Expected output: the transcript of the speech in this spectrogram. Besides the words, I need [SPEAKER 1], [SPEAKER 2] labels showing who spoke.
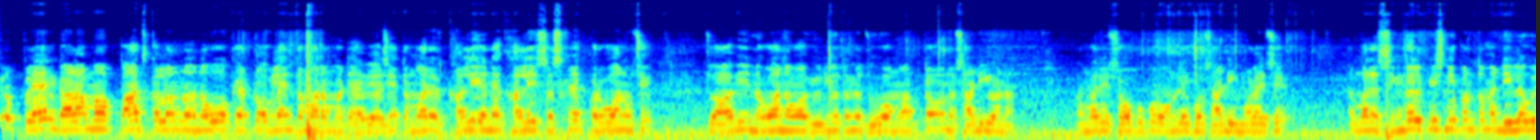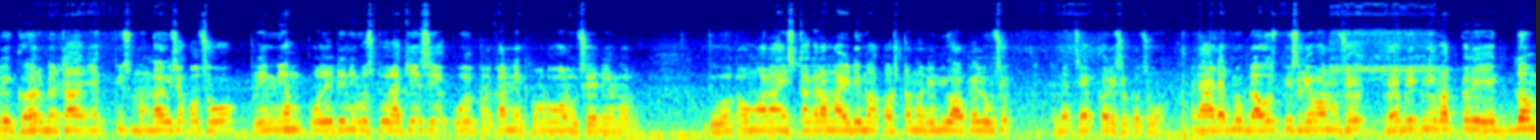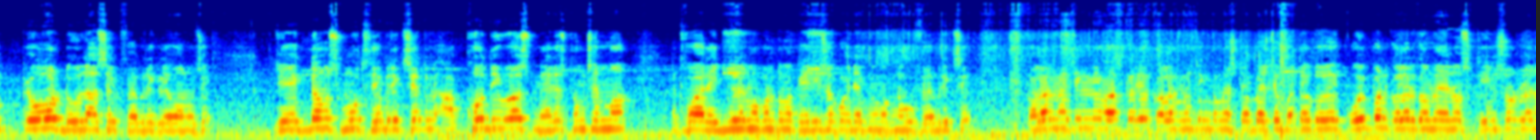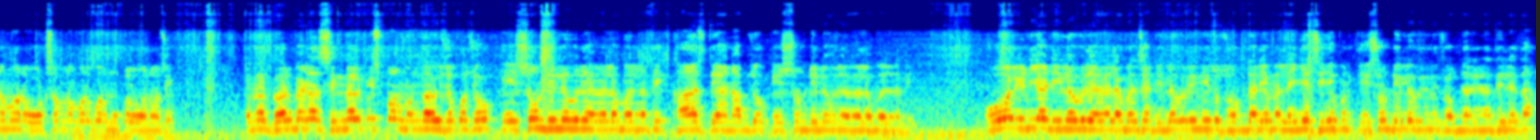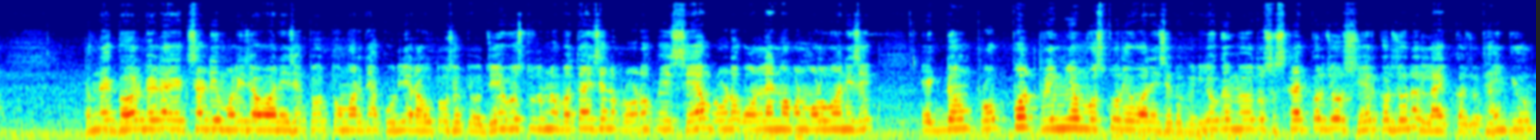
[SPEAKER 1] મિત્રો પ્લેન ગાળામાં પાંચ કલરનો નવો કેટલોગ લાઈન તમારા માટે આવ્યા છે. તમારે ખાલી અને ખાલી સબસ્ક્રાઇબ કરવાનું છે. જો આવી નવા નવા વીડિયો તમે જોવા માગતા હો ને સાડીઓના, અમારી શોપ ઉપર ઓનલી ફોર સાડી મળે છે. તમારે સિંગલ પીસની પણ તમે ડિલિવરી ઘર બેઠા એક પીસ મંગાવી શકો છો. પ્રીમિયમ ક્વોલિટીની વસ્તુ રાખીએ છીએ. કોઈ પ્રકારની ફ્રોડવાળું છે નહીં અમારું. જુઓ તો અમારા ઇન્સ્ટાગ્રામ આઈડીમાં કસ્ટમર રિવ્યૂ આપેલું છે. તમે ચેક કરી શકો છો. અને આ ટાઈપનું બ્લાઉઝ પીસ રહેવાનું છે. ફેબ્રિકની વાત કરીએ, એકદમ પ્યોર ડોલા સિલ્ક ફેબ્રિક રહેવાનું છે. જે એકદમ સ્મૂથ ફેબ્રિક છે. તમે આખો દિવસ મેરેજ ફંક્શનમાં અથવા રેગ્યુલરમાં પણ તમે પહેરી શકો એ ટાઈપનું કંઈક નવું ફેબ્રિક છે. કલર મેચિંગની વાત કરીએ કલર મેચિંગ તમને સ્ટેપ બાય સ્ટેપ બતાવતો હોય કોઈ પણ કલર ગમે એનો સ્ક્રીનશોટ લઈને અમારો વોટ્સઅપ નંબર પર મોકલવાનો છે. તમે ઘર બેઠા સિંગલ પીસ પણ મંગાવી શકો છો. કેશ ઓન ડિલિવરી અવેલેબલ નથી. ખાસ ધ્યાન આપજો કેશ ઓન ડિલિવરી અવેલેબલ નથી. ઓલ ઇન્ડિયા ડિલિવરી અવેલેબલ છે. ડિલિવરીની તો જવાબદારી અમે લઈએ છીએ, પણ કેશ ઓન ડિલિવરીની જવાબદારી નથી લેતા. તમને ઘર બેઠા એક સાડી મળી જવાની છે, તો તમારે ત્યાં કુરિયર આવતો છે તો જે વસ્તુ તમને બતાવી છે ને પ્રોડક્ટ એ સેમ પ્રોડક્ટ ઓનલાઈનમાં પણ મળવાની છે. એકદમ પ્રોપર પ્રીમિયમ વસ્તુ રહેવાની છે. તો વીડિયો ગમ્યો હોય તો સબસ્ક્રાઈબ કરજો શેર કરજો ને લાઈક કરજો. Thank you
